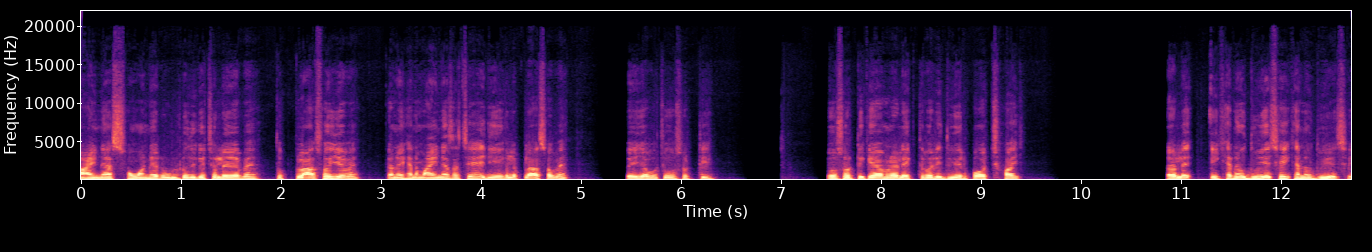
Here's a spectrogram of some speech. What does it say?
মাইনাস সমানের উল্টো দিকে চলে যাবে, তো প্লাস হয়ে যাবে, কারণ এখানে মাইনাস আছে, এদিকে গেলে প্লাস হবে পেয়ে যাব চৌষট্টি। চৌষট্টিকে আমরা লিখতে পারি দুইয়ের পর ছয়। তাহলে এখানেও দুই আছে, এখানেও দুই আছে।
